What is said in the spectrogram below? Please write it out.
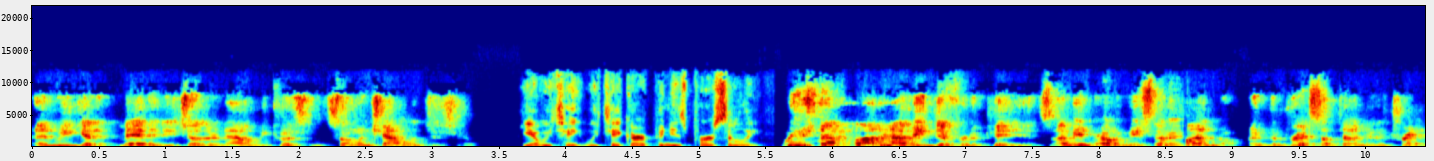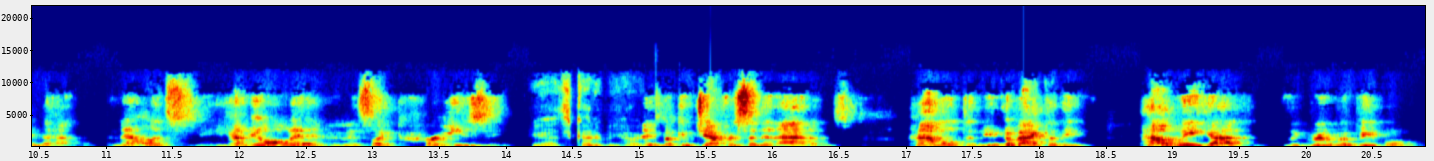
and we get mad at each other now because someone challenges you. Yeah, we take we take our opinions personally. We used to have fun having different opinions. I mean, really, we used to have right. fun. And the Brits, I'm telling you, they're trained to have it. Now it's you got to be all in, and it's like crazy. Yeah, it's got to be hard. Look at Jefferson and Adams, Hamilton. You go back to the how we got the group of people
